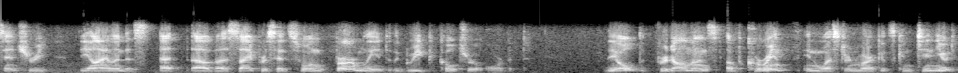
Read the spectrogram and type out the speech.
century, the island of uh, Cyprus had swung firmly into the Greek cultural orbit. The old predominance of Corinth in Western markets continued,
